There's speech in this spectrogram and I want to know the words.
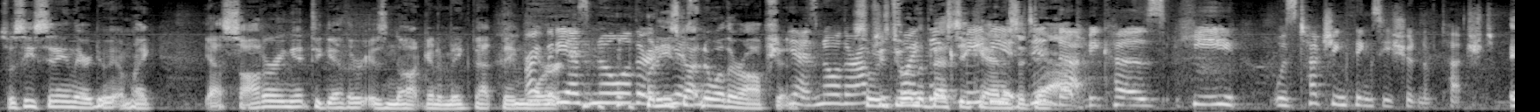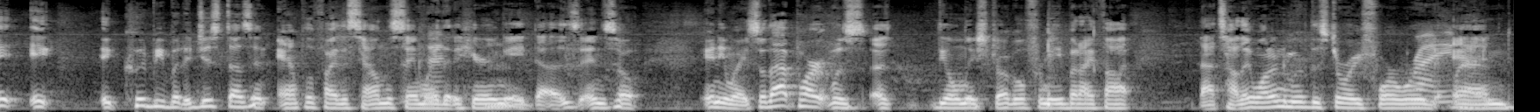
So as he's sitting there doing it, I'm like, yeah, soldering it together is not going to make that thing Right, work. but he has no other- But he's he has- got no other option. yeah, there's no other option. So he's doing I the think best he maybe can it as a did dad. that because he was touching things he shouldn't have touched. it, it it could be, but it just doesn't amplify the sound the same way that a hearing aid does. And so, anyway, so that part was uh, the only struggle for me. But I thought that's how they wanted to move the story forward, Right. and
